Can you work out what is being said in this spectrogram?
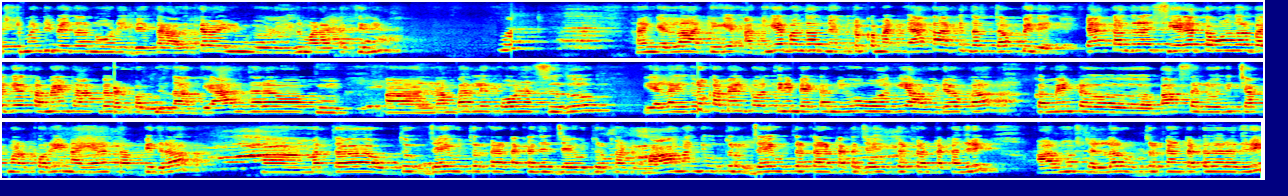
ಎಷ್ಟು ಮಂದಿ ಬೇದಾರ ನೋಡಿ ಬೇಕಾದ್ರೆ ಅದಕ್ಕೆ ನಾನು ನಿಮ್ಗೆ ಇದು ಮಾಡಾಕತ್ತೀನಿ. ಹಾಗೆಲ್ಲ ಆಕಿಗೆ ಆಕಿಗೆ ಬಂದವ್ರು ನೆಗೆಟಿವ್ ಕಮೆಂಟ್ ಯಾಕೆ ಹಾಕಿದ್ರೆ ತಪ್ಪಿದೆ? ಯಾಕಂದ್ರೆ ಸೀರೆ ತಗೊಂಡ್ರ ಬಗ್ಗೆ ಕಮೆಂಟ್ ಹಾಕ್ಬೇಕು ಕೊಡ್ತೀನಿ ಅಂತ ಯಾರ್ದಾರ ನಂಬರ್ಲೆ ಫೋನ್ ಹಚ್ಚೋದು, ಎಲ್ಲ ಇದ್ರು ಕಮೆಂಟ್ ಓದ್ತೀನಿ. ಬೇಕಾದ್ರೆ ನೀವು ಹೋಗಿ ಆ ವಿಡಿಯೋಕ ಕಮೆಂಟ್ ಬಾಕ್ಸಲ್ಲಿ ಹೋಗಿ ಚೆಕ್ ಮಾಡ್ಕೊರಿ. ನಾ ಏನೋ ತಪ್ಪಿದ್ರ ಮತ್ತು ಉತ್ತರ, ಜೈ ಉತ್ತರ ಕರ್ನಾಟಕ ಅಂದ್ರೆ, ಜೈ ಉತ್ತರ ಕರ್ನಾಟಕ. ಭಾಳ ಮಂದಿ ಉತ್ತರ, ಜೈ ಉತ್ತರ ಕರ್ನಾಟಕ, ಜೈ ಉತ್ತರ ಕರ್ನಾಟಕ ಅಂದ್ರಿ. ಆಲ್ಮೋಸ್ಟ್ ಎಲ್ಲರೂ ಉತ್ತರ ಕರ್ನಾಟಕದವ್ರು ಅದ್ರಿ.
